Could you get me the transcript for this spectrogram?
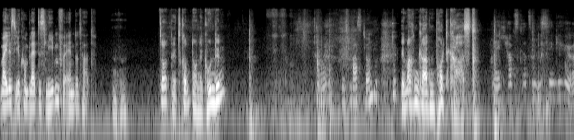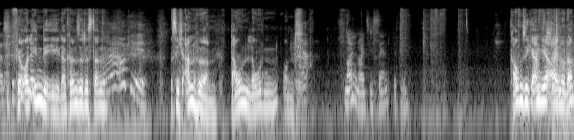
weil es ihr komplettes Leben verändert hat. Mhm. So, jetzt kommt noch eine Kundin. Das passt schon. Wir machen gerade einen Podcast. Ja, ich habe es gerade so ein bisschen gehört. Für allin.de, da können Sie das dann ah, okay. sich anhören, downloaden und. Ja. 99 Cent bitte. Kaufen Sie gern Dankeschön. hier ein, oder?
